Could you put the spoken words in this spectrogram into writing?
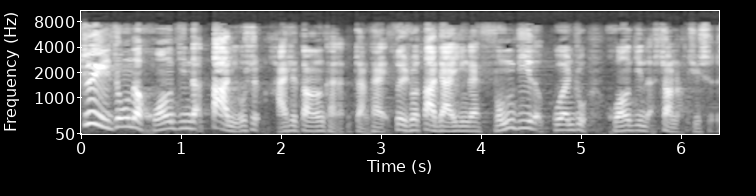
最终的黄金的大牛市还是刚刚开展开。所以说大家应该逢低的关注黄金的上涨趋势。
